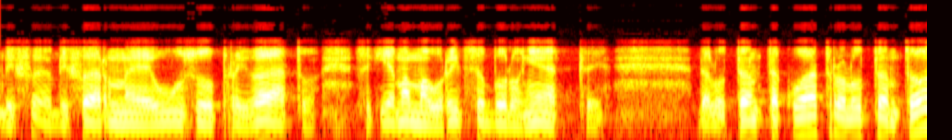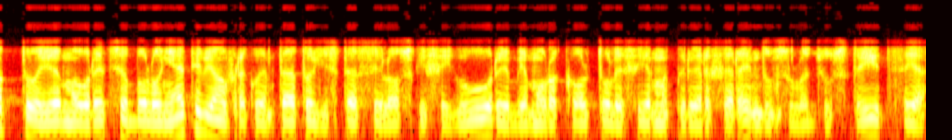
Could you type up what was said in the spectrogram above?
di, di farne uso privato. Si chiama Maurizio Bolognetti Dall'84 all'88 io e Maurizio Bolognetti abbiamo frequentato gli stessi loschi figuri, abbiamo raccolto le firme per il referendum sulla giustizia,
